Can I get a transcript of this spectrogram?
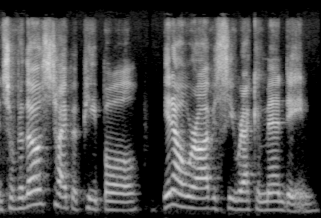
And so for those type of people, you know, we're obviously recommending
